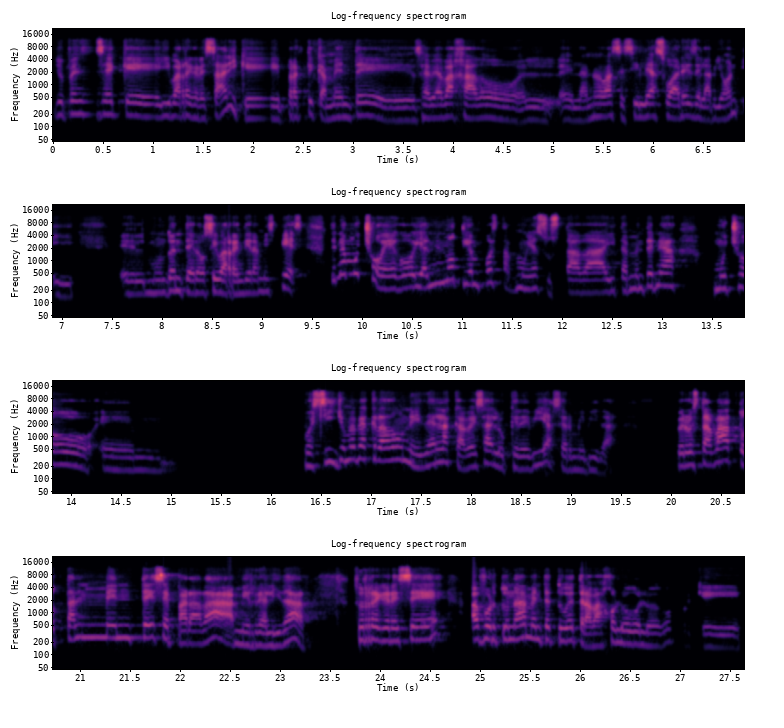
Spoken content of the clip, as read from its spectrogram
Yo pensé que iba a regresar y que prácticamente se había bajado la nueva Cecilia Suárez del avión y el mundo entero se iba a rendir a mis pies. Tenía mucho ego y al mismo tiempo estaba muy asustada y también tenía mucho, em, pues sí, yo me había creado una idea en la cabeza de lo que debía ser mi vida, pero estaba totalmente separada a mi realidad. Entonces regresé, afortunadamente tuve trabajo luego, luego, porque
